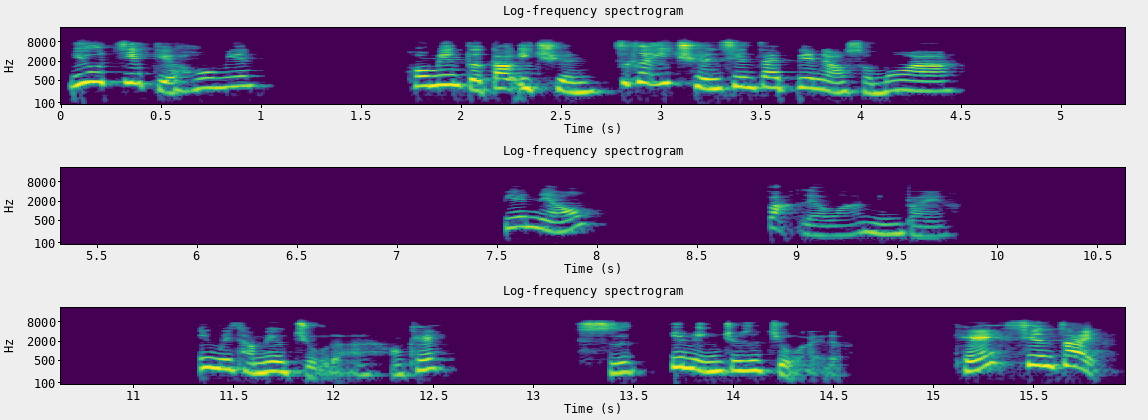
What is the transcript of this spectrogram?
又借给后面，后面得到一圈，这个一圈现在变了什么啊？变了八了啊，明白啊？因为它没有九的啊。OK，十一零就是九来的。OK，现在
